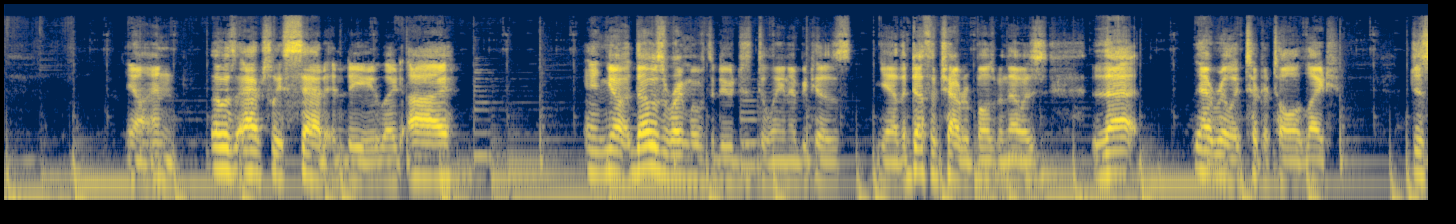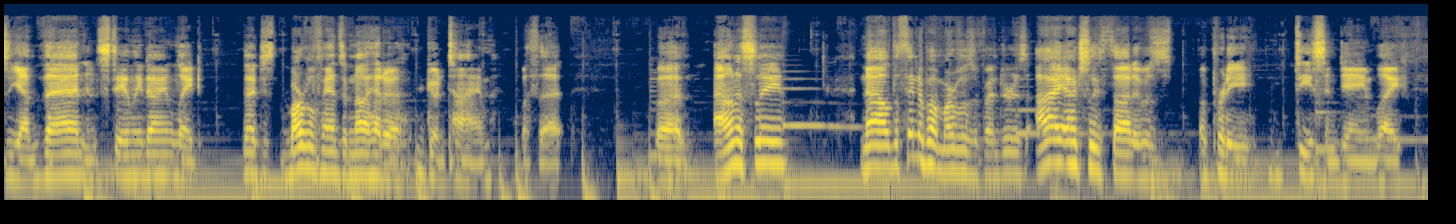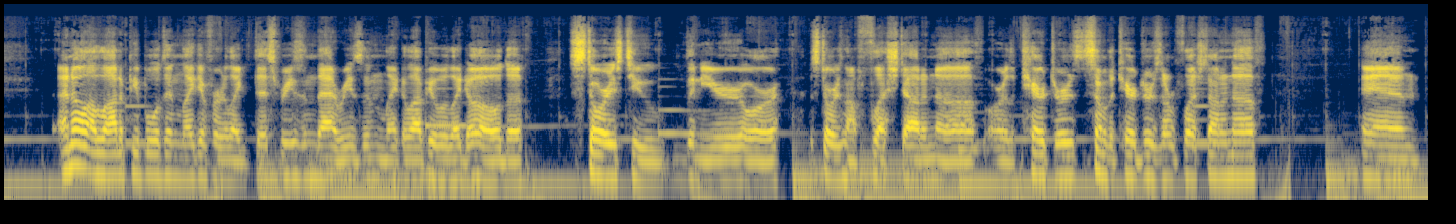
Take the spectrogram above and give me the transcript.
Yeah, and that was actually sad indeed. Like I, and you know that was the right move to do, just delaying it because yeah, the death of Chadwick Boseman that was that that really took a toll. Like just yeah, that and Stan Lee dying, like that just Marvel fans have not had a good time with that. But honestly, now the thing about Marvel's Avengers, I actually thought it was a pretty decent game. Like I know a lot of people didn't like it for like this reason, that reason. Like a lot of people were like, oh, the story's too linear, or the story's not fleshed out enough, or the characters, some of the characters aren't fleshed out enough. And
